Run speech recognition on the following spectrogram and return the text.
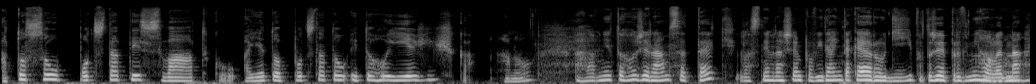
A to jsou podstaty svátku. A je to podstatou i toho Ježíška. Ano. A hlavně toho, že nám se teď vlastně v našem povídání také rodí, protože je 1. Ano. ledna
